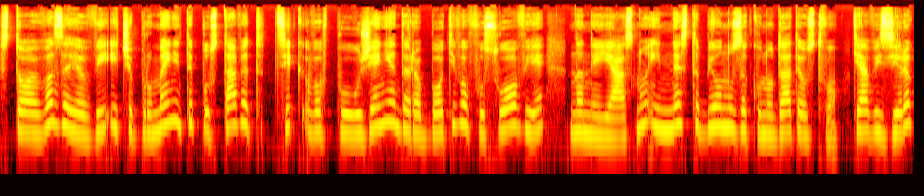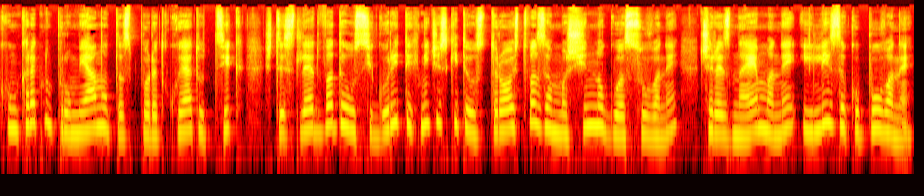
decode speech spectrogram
Стоева заяви и че промените поставят ЦИК в положение да работи в условие на неясно и нестабилно законодателство. Тя визира конкретно промяната, според която ЦИК ще следва да осигури техническите устройства за машинно гласуване чрез наемане или закупуване.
